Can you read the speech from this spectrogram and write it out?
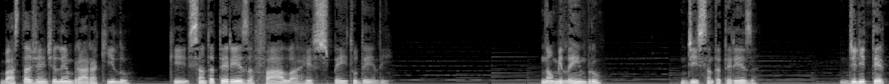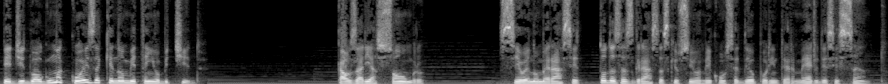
Basta a gente lembrar aquilo que Santa Teresa fala a respeito dele. Não me lembro, diz Santa Teresa, de lhe ter pedido alguma coisa que não me tenha obtido. Causaria assombro se eu enumerasse todas as graças que o Senhor me concedeu por intermédio desse santo,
